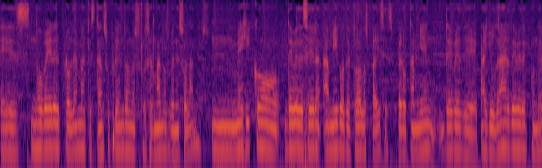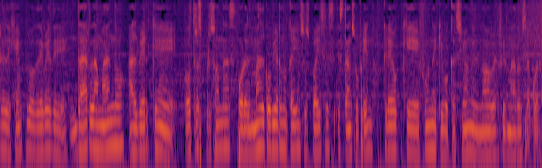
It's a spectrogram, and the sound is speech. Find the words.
es no ver el problema que están sufriendo nuestros hermanos venezolanos. Mm, México debe de ser amigo de todos los países, pero también debe de ayudar, debe de poner el ejemplo, debe de dar la mano al ver que otras personas por el mal gobierno que hay en sus países están sufriendo. Creo que fue una equivocación el no haber firmado ese acuerdo.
